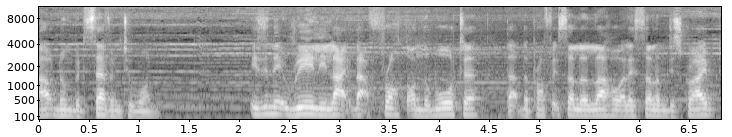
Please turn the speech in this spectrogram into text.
outnumbered 7 to 1. Isn't it really like that froth on the water that the Prophet ﷺ described?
